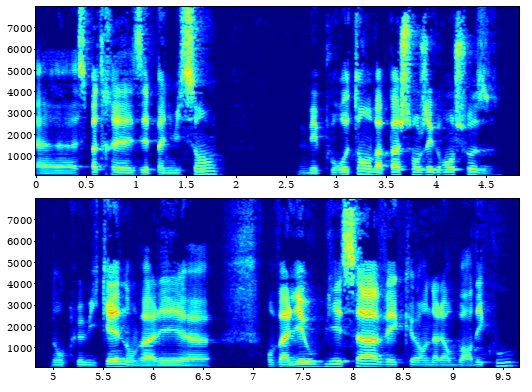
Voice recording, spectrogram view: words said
euh, c'est pas très épanouissant, mais pour autant on va pas changer grand chose. Donc le week-end, on va aller, euh, on va aller oublier ça avec en allant boire des coups.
